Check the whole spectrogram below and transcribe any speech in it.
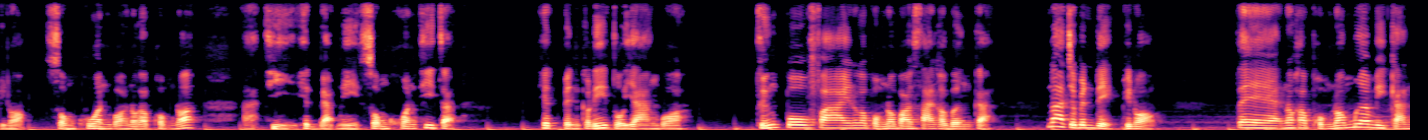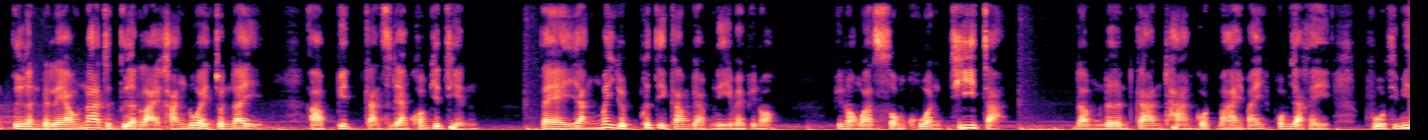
พี่น้องสมควรบ่เนาะครับผมเนาะอ่าที่เฮ็ดแบบนี้ สมควรที่จะเฮ็ดเป็นกรณีตัวอย่างบ่ถึงโปรไฟล์นะครับผมนาะบาสารเขาเบิงกะ น่าจะเป็นเด็กพี่น้อง แต่นะครับผมเนาะเมื่อมีการเตือนไปแล้ว น่าจะเตือนหลายครั้งด้วยจนได้อ่าปิดการแสดงความคิดเห็น แต่ยังไม่หยุดพฤติกรรมแบบนี้ไหมพี่น้อง พี่น้องว่าสมควรที่จะดำเนินการทางกฎหมายไหม ผมอยากให้ผู้ที่มี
